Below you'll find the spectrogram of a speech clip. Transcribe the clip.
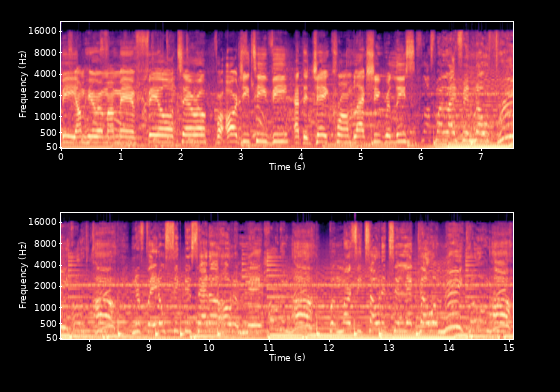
B. I'm here with my man Phil Terra for RGTV at the J. Crum Black Sheep release. Lost my life in 03. Uh, near fatal sickness had a hold of me. Uh, but mercy told it to let go of me. Uh,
